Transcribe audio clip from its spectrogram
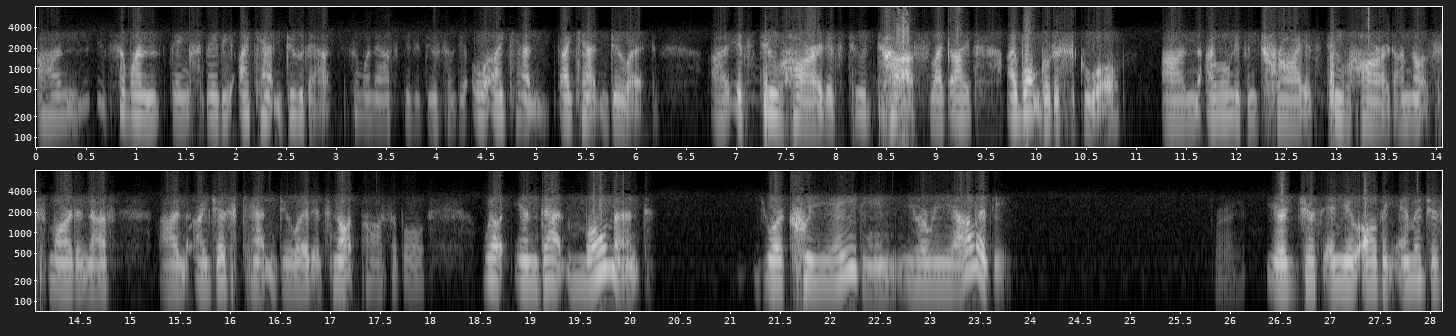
on someone thinks maybe I can't do that. Someone asks you to do something. Oh, I can't. I can't do it. Uh, it's too hard. It's too tough. Like I, I won't go to school. Um, I won't even try. It's too hard. I'm not smart enough. Uh, I just can't do it. It's not possible. Well, in that moment, you're creating your reality. Right. You're just, and you, all the images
